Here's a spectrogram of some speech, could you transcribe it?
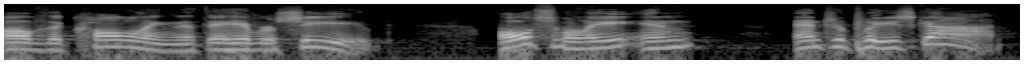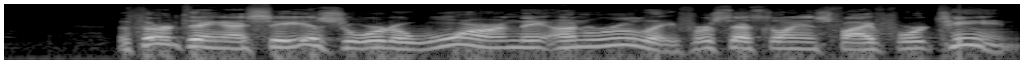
of the calling that they have received, ultimately in, and to please God. The third thing I see is the word to warn the unruly, 1 Thessalonians 5.14.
